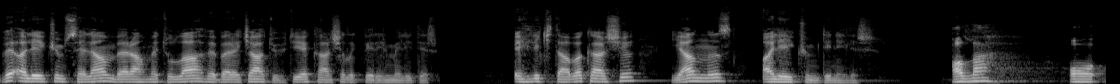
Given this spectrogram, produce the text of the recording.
ve aleyküm selam ve rahmetullah ve berekatüh diye karşılık verilmelidir. Ehli kitaba karşı yalnız aleyküm denilir. Allah, o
